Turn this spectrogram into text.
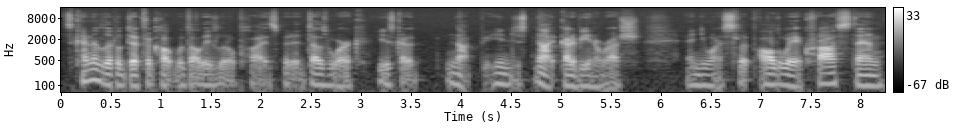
it's kind of a little difficult with all these little plies but it does work. You just gotta not be, you just not gotta be in a rush and you want to slip all the way across then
